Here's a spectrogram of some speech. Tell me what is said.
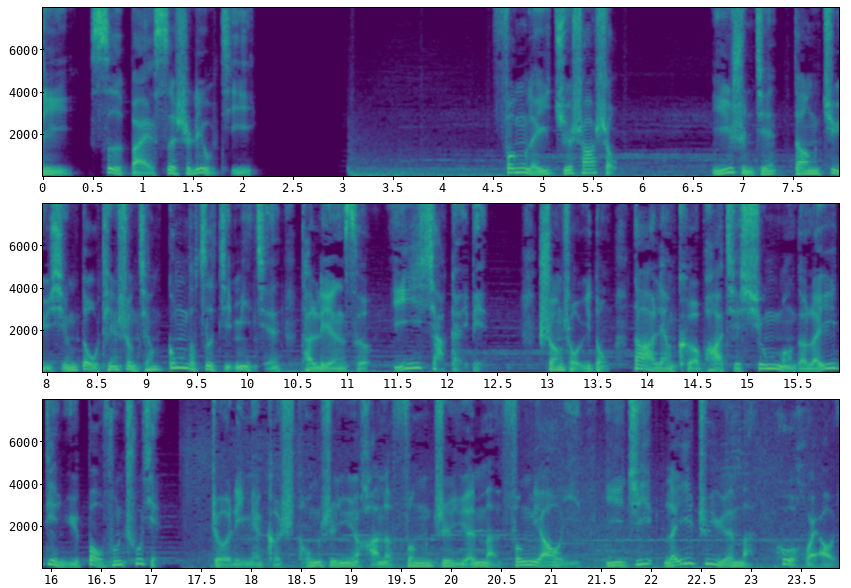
第四百四十六集，风雷绝杀手。一瞬间，当巨型斗天圣枪攻到自己面前，他脸色一下改变，双手一动，大量可怕且凶猛的雷电与暴风出现。这里面可是同时蕴含了风之圆满锋利奥义以及雷之圆满破坏奥义。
